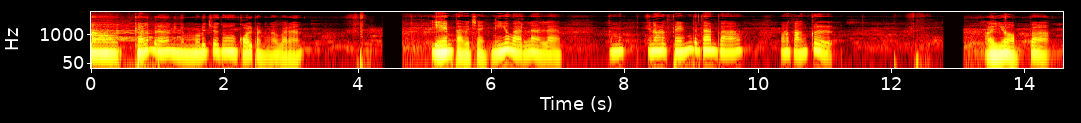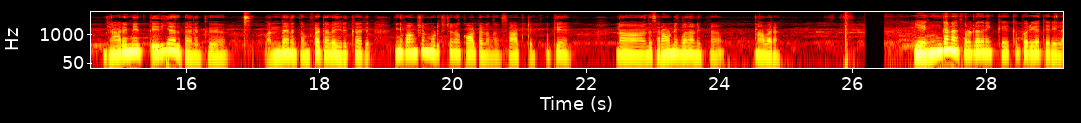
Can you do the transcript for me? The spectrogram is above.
நான் கிளம்புறேன். நீங்கள் முடிச்சதும் கால் பண்ணுங்க வரேன். ஏன்பா விஜய்? நீயும் வரலாம் இல்லை நம்ம என்னோட ஃப்ரெண்டு தான்ப்பா உனக்கு அங்கிள் ஐயோ அப்பா. யாரையுமே தெரியாதுப்பா எனக்கு. வந்தால் எனக்கு கம்ஃபர்ட்டாகவே இருக்காது. நீங்கள் ஃபங்க்ஷன் முடிச்சுட்டு நான் கால் பண்ணுங்க சாப்பிட்டு. ஓகே நான் இந்த சரௌண்டிங்கில் தான் நிற்பேன் நான் வரேன். எங்கே நான் சொல்கிறத நீ கேட்க போறியோ தெரியல.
